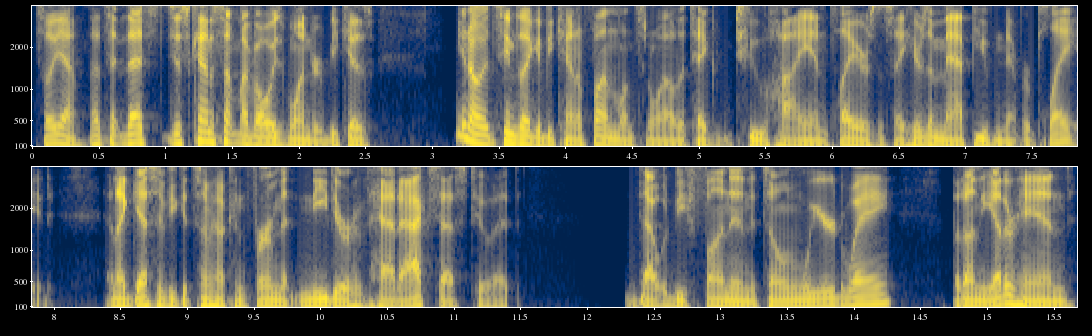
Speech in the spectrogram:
so yeah, that's that's just kind of something I've always wondered because you know it seems like it'd be kind of fun once in a while to take two high end players and say, "Here's a map you've never played." And I guess if you could somehow confirm that neither have had access to it, that would be fun in its own weird way. But on the other hand,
